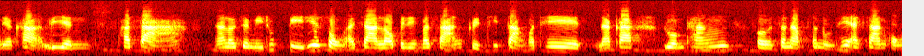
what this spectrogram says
เนี่ยค่ะ เรียนภาษานะเราจะมีทุกปีที่จะส่งอาจารย์เราไปเรียนภาษาอังกฤษที่ต่างประเทศนะคะ รวมทั้งสนับสนุนให้อาจารย์ของ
